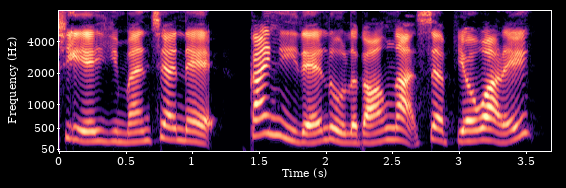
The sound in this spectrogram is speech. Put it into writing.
ရှိရေးရည်မှန်းချက်နဲ့ကိုက်ညီတယ်လို့၎င်းကဆက်ပြောပါတယ်။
